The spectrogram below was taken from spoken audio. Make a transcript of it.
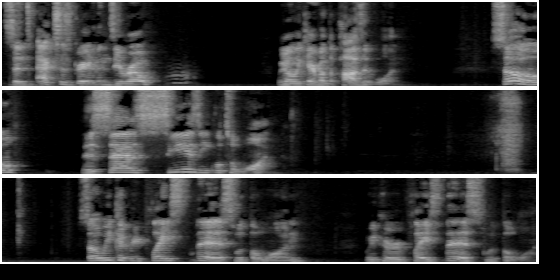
Since x is greater than zero, we only care about the positive one. So, this says c is equal to 1. So we could replace this with the 1. We could replace this with the 1.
